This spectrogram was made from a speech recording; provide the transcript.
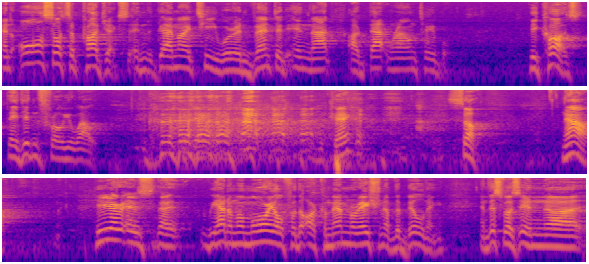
And all sorts of projects in the MIT were invented in that, uh, that round table because they didn't throw you out. okay? So, now, here is the, we had a memorial for the, our commemoration of the building. And this was in uh,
